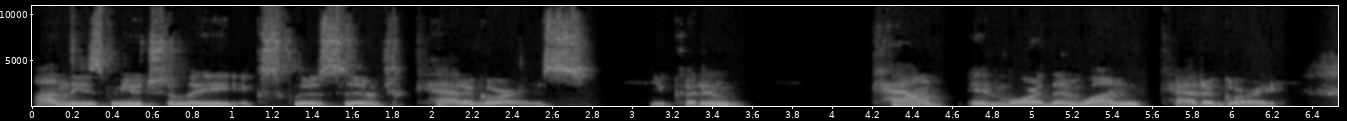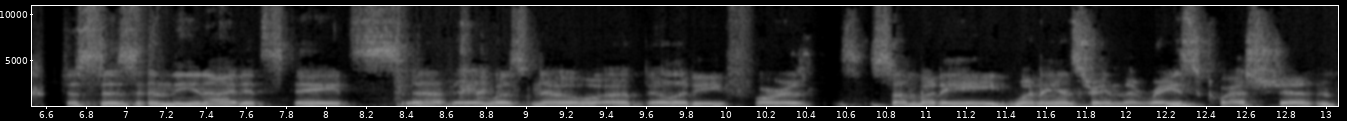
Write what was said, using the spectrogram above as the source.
on these mutually exclusive categories. You couldn't count in more than one category. Just as in the United States, uh, there was no ability for somebody, when answering the race question,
